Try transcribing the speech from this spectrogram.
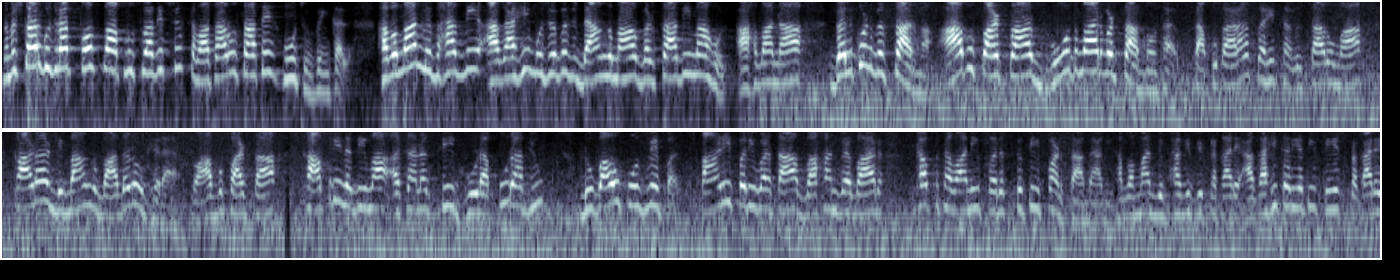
નમસ્કાર, ગુજરાત ફર્સ્ટમાં આપનું સ્વાગત છે. સમાચારો સાથે હું છું ઝિંકલ. હવામાન વિભાગની આગાહી મુજબ જ ડાંગમાં વરસાદી માહોલ. આહવાના ગલકુંડ વિસ્તારમાં આબ ફાટતા ધોધમાર વરસાદ નોંધાયો. સાપુતારા સહિતના વિસ્તારોમાં કાળા ડિબાંગ વાદળો ઘેરાયા. તો આબ ફાટતા ખાપરી નદીમાં અચાનકથી ઘોડાપૂર આવ્યું. ડુબાઉ કોઝવે પર પાણી ફરી વળતા વાહન વ્યવહાર ઠપ થવાની પરિસ્થિતિ પણ સામે આવી. હવામાન વિભાગે જે પ્રકારે આગાહી કરી હતી તે જ પ્રકારે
